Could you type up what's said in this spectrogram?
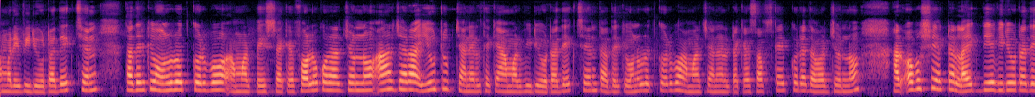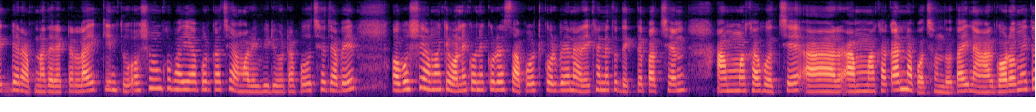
আমার এই ভিডিওটা দেখছেন, তাদেরকে অনুরোধ করব আমার পেজটাকে ফলো করার জন্য। আর যারা ইউটিউব চ্যানেল থেকে আমার ভিডিওটা দেখছেন, তাদেরকে অনুরোধ করব আমার চ্যানেলটাকে সাবস্ক্রাইব করে দেওয়ার জন্য। আর অবশ্যই একটা লাইক দিয়ে ভিডিওটা দেখবেন। আপনাদের একটা লাইক কিন্তু অসংখ্য ভাই আপুর কাছে আমার এই ভিডিওটা পৌঁছে যাবে। অবশ্যই আমাকে অনেক অনেক করে সাপোর্ট করবেন। আর এখানে তো দেখতে পাচ্ছেন আম মাখা হচ্ছে। আর আম মাখা কার না পছন্দ? তাই না? আর গরমে তো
